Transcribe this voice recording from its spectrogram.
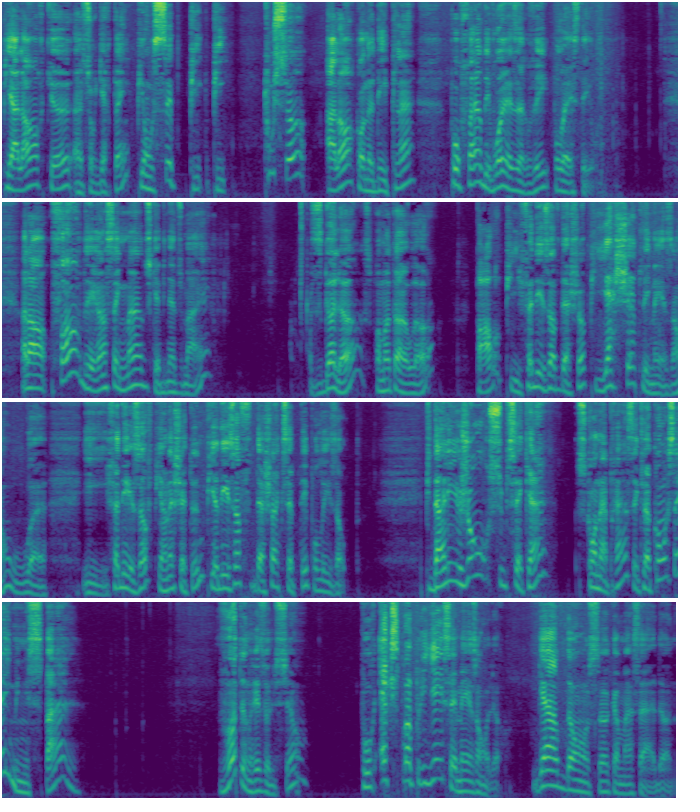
Puis alors que, euh, sur Gertin, puis on sait, puis, puis tout ça alors qu'on a des plans pour faire des voies réservées pour la STO. Alors, fort des renseignements du cabinet du maire, ce gars-là, ce promoteur-là, part, puis il fait des offres d'achat, puis il achète les maisons, ou euh, il fait des offres, puis il en achète une, puis il y a des offres d'achat acceptées pour les autres. Puis dans les jours subséquents, ce qu'on apprend, c'est que le conseil municipal vote une résolution pour exproprier ces maisons-là. Gardons ça comment ça donne.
